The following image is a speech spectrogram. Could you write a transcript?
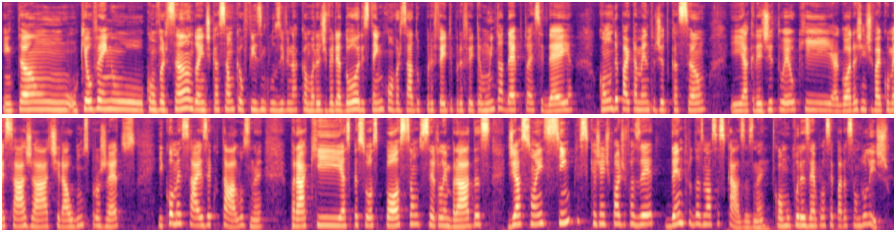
Então, o que eu venho conversando, a indicação que eu fiz, inclusive, na Câmara de Vereadores, tenho conversado com o prefeito, o prefeito é muito adepto a essa ideia, com o Departamento de Educação, e acredito eu que agora a gente vai começar já a tirar alguns projetos e começar a executá-los, né? Para que as pessoas possam ser lembradas de ações simples que a gente pode fazer dentro das nossas casas, né? Hum. Como, por exemplo, a separação do lixo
